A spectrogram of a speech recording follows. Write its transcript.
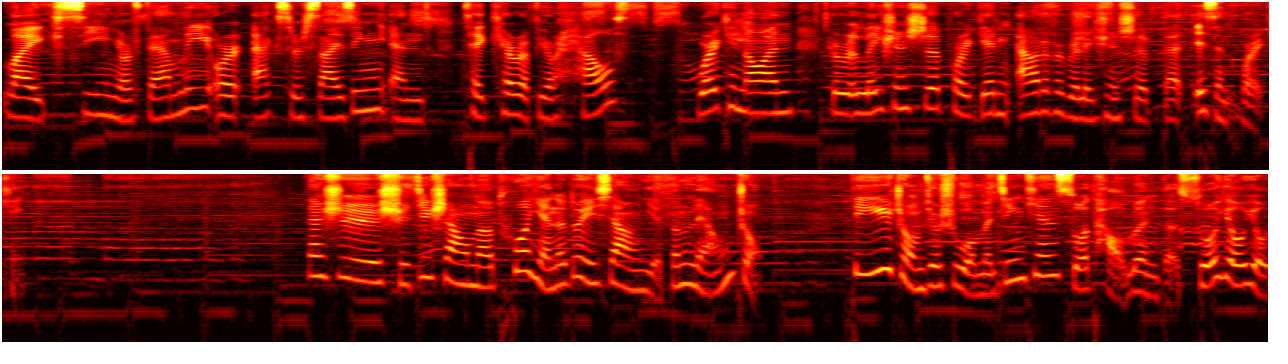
Like seeing your family or exercising and take care of your health, working on your relationship or getting out of a relationship that isn't working. 但是实际上呢，拖延的对象也分两种。 第一种就是我们今天所讨论的所有有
